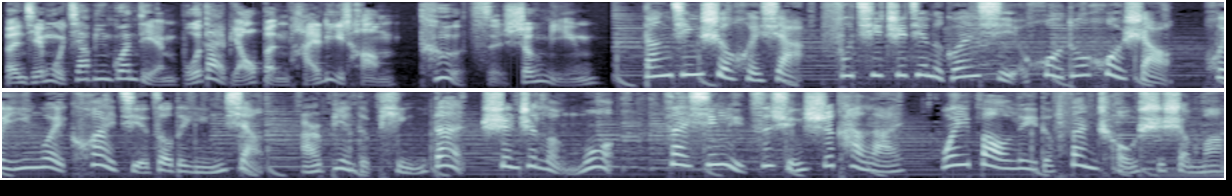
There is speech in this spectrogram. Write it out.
本节目嘉宾观点不代表本台立场，特此声明。当今社会下，夫妻之间的关系或多或少会因为快节奏的影响而变得平淡甚至冷漠。在心理咨询师看来，微暴力的范畴是什么？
